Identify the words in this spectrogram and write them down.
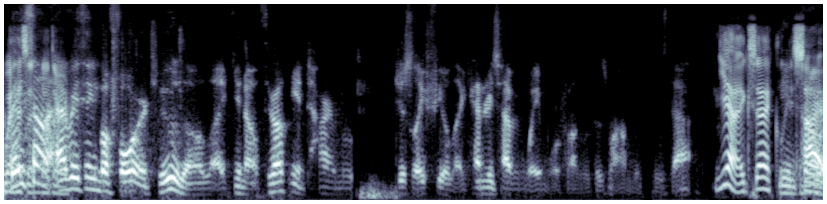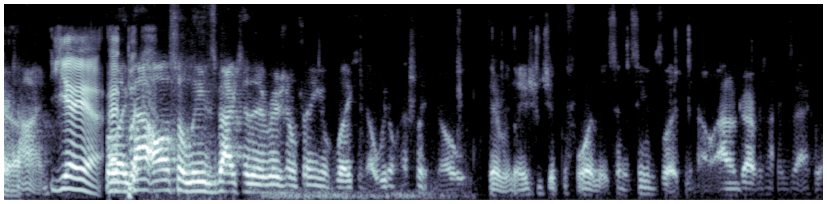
has based on everything before too, though, like you know, throughout the entire movie, just like feel like Henry's having way more fun with his mom than his dad Yeah, the exactly. So entire time. yeah, yeah. But like but- that also leads back to the original thing of like you know we don't actually know their relationship before this, and it seems like you know Adam Driver's not exactly,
